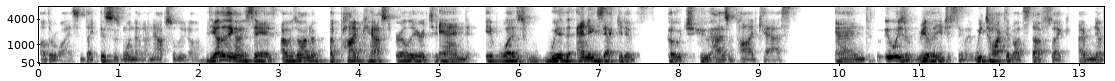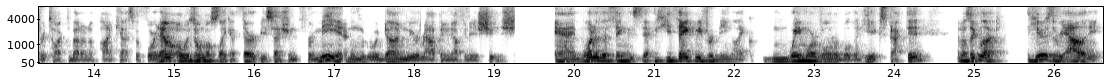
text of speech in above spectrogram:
otherwise. Like this is one that I'm absolute on. The other thing I want to say is I was on a, a podcast earlier today, and it was with an executive coach who has a podcast and it was a really interesting like we talked about stuff like i've never talked about on a podcast before. It was almost like a therapy session for me. And when we were done we were wrapping up and just shooting shit. and one of the things that he thanked me for being like way more vulnerable than he expected. And i was like look here's the reality.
